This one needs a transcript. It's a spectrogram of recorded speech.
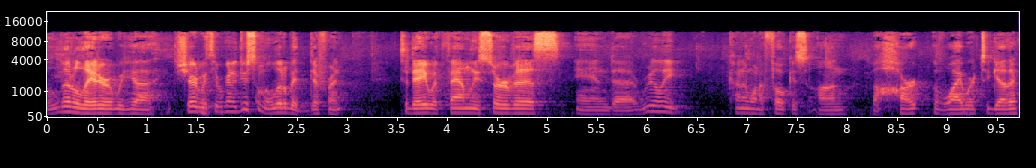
a little later, we uh, shared with you we're going to do something a little bit different today with family service and uh, really kind of want to focus on the heart of why we're together.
